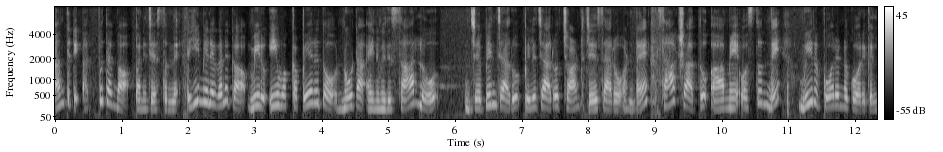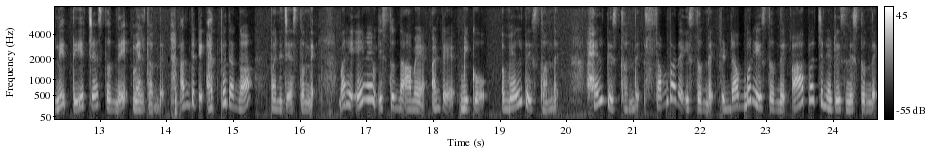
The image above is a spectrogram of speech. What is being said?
అంతటి అద్భుతంగా పనిచేస్తుంది. ఈమెను గనుక మీరు ఈ ఒక్క పేరుతో నూట ఎనిమిది సార్లు జపించారు పిలిచారు చాంట్ చేశారు అంటే సాక్షాత్తు ఆమె వస్తుంది మీరు కోరిన కోరికల్ని తీర్చేస్తుంది వెళ్తుంది. అంతటి అద్భుతంగా పనిచేస్తుంది. మరి ఏమేమి ఇస్తుంది ఆమె అంటే మీకు వెల్త్ ఇస్తుంది హెల్త్ ఇస్తుంది సంపద ఇస్తుంది డబ్బుని ఇస్తుంది ఆపర్చునిటీస్ని ఇస్తుంది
